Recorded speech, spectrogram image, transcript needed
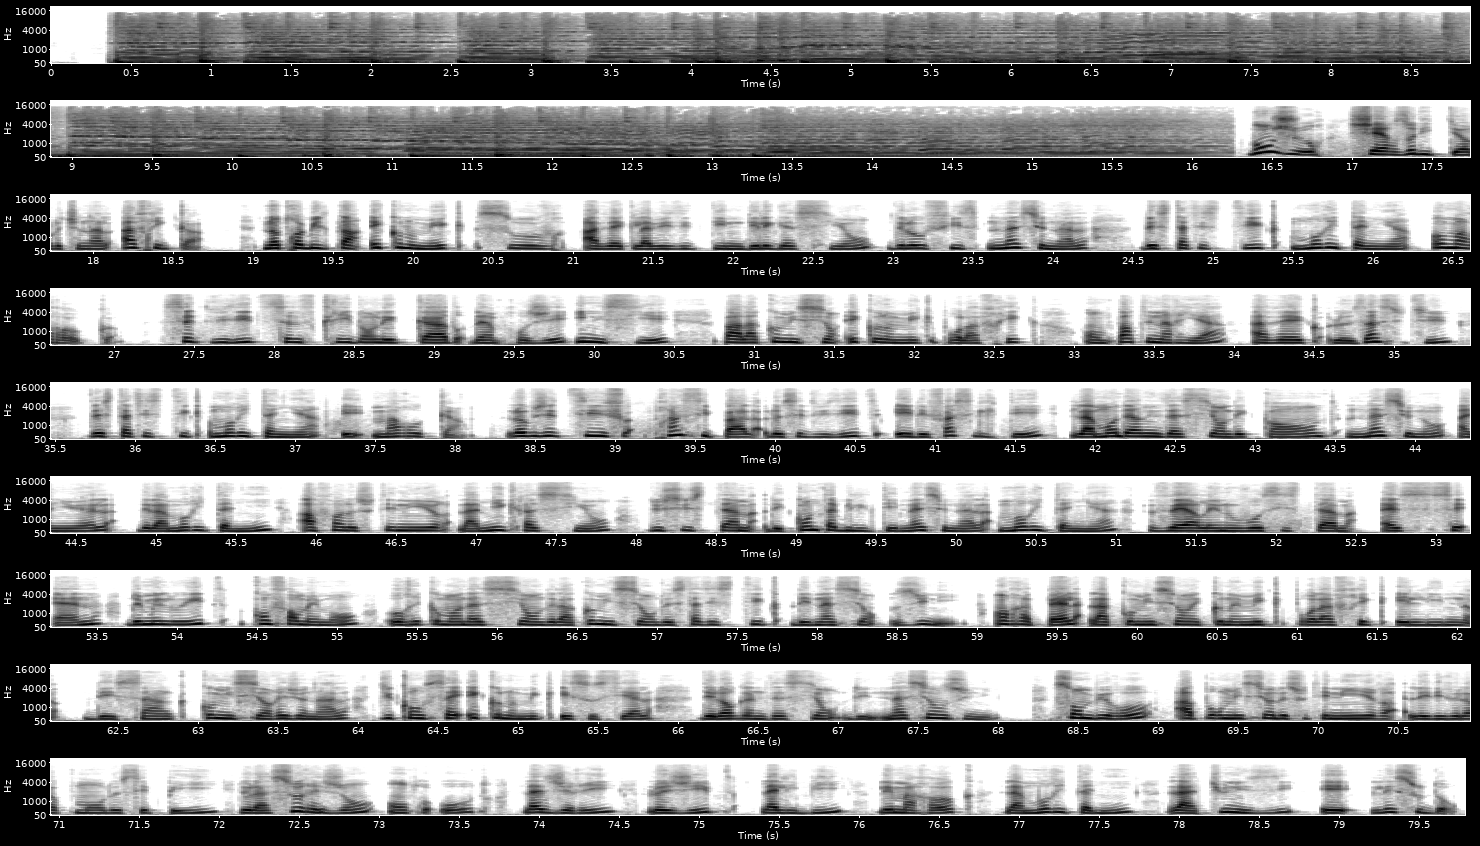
Bonjour, chers auditeurs du Channel Africa. Notre bulletin économique s'ouvre avec la visite d'une délégation de l'Office national des statistiques mauritaniens au Maroc. Cette visite s'inscrit dans le cadre d'un projet initié par la Commission économique pour l'Afrique en partenariat avec les instituts des statistiques mauritaniens et marocains. L'objectif principal de cette visite est de faciliter la modernisation des comptes nationaux annuels de la Mauritanie afin de soutenir la migration du système de comptabilité nationale mauritanien vers les nouveaux systèmes SCN 2008 conformément aux recommandations de la Commission des statistiques des Nations Unies. On rappelle, la Commission économique pour l'Afrique est l'une des cinq commissions régionales du Conseil économique et social de l'Organisation des Nations Unies. Son bureau a pour mission de soutenir les développements de ces pays de la sous-région, entre autres l'Algérie, l'Égypte, la Libye, le Maroc, la Mauritanie, la Tunisie et les Soudans.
